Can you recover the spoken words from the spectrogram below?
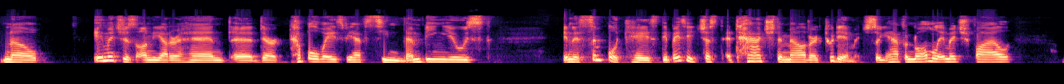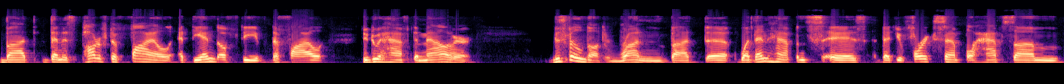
Now, images, on the other hand, uh, there are a couple ways we have seen them being used. In a simple case, they basically just attach the malware to the image. So you have a normal image file, but then as part of the file, at the end of the, the file, you do have the malware. This will not run, but uh, what then happens is that you, for example, have some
